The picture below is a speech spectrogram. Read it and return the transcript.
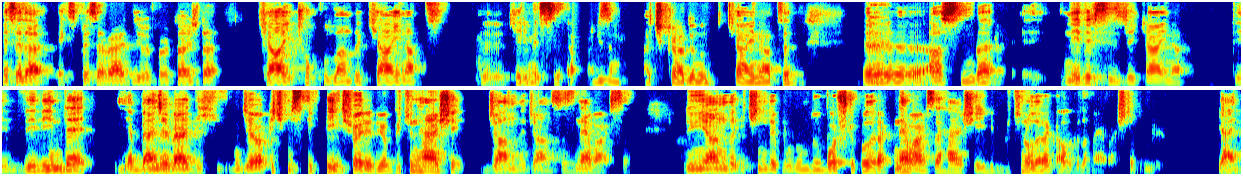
mesela Express'e verdiği röportajda kai, çok kullandığı kainat e, kelimesi. Bizim Açık Radyo'nun kainatı. E, aslında e, nedir sizce kainat dediğinde ya bence verdiği cevap hiç mistik değil. Şöyle diyor. Bütün her şey canlı cansız ne varsa dünyanın da içinde bulunduğu boşluk olarak ne varsa her şeyi bir bütün olarak algılamaya başladım diyor. Yani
